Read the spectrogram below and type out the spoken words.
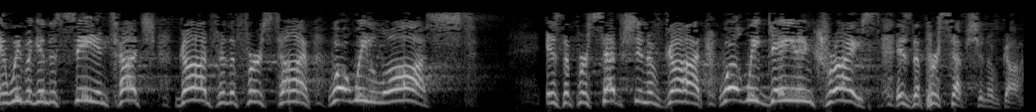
And we begin to see and touch God for the first time. What we lost is the perception of God. What we gain in Christ is the perception of God.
